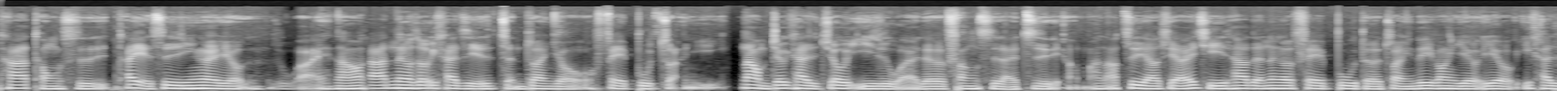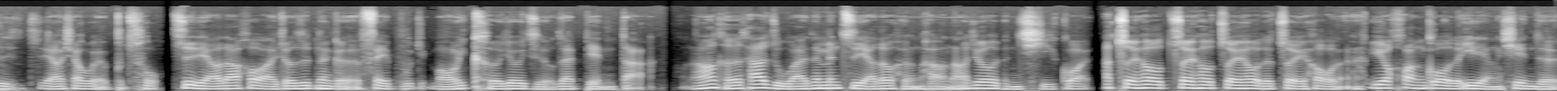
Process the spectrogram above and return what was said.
他同时他也是因为有乳癌，然后他那个时候一开始也是诊断有肺部转移，那我们就一开始就以乳癌的方式来治疗嘛。然后治疗起来，其实他的那个肺部的转移的地方也有也有一开始治疗效果也不错，治疗到后来就是那个肺部某一颗就一直有在变大。然后，可是他乳癌那边治疗都很好，然后就很奇怪。他最后、最后、最后的最后呢，又换过了一两线的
